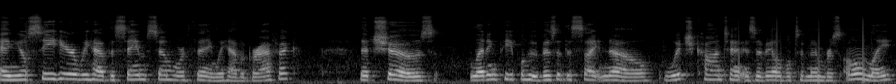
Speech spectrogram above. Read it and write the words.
and you'll see here we have the same similar thing. We have a graphic that shows letting people who visit the site know which content is available to members only,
